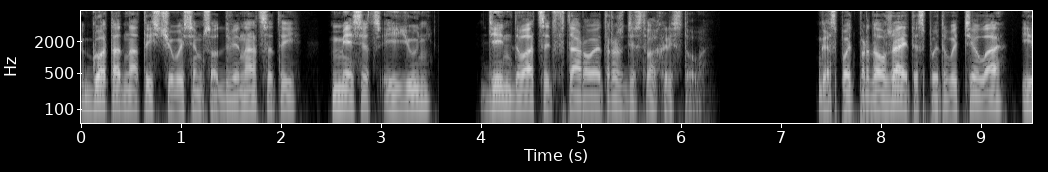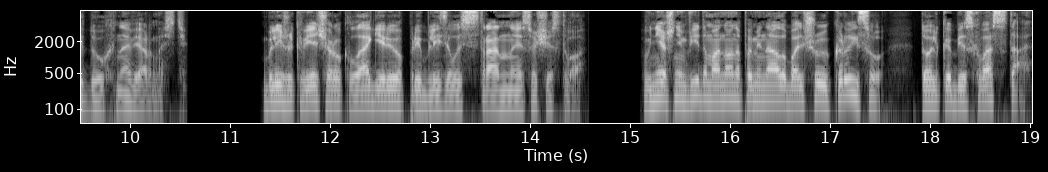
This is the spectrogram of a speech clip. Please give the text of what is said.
Год 1812, месяц июнь, день 22 от Рождества Христова. Господь продолжает испытывать тела и дух на верность. Ближе к вечеру к лагерю приблизилось странное существо. Внешним видом оно напоминало большую крысу, только без хвоста.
